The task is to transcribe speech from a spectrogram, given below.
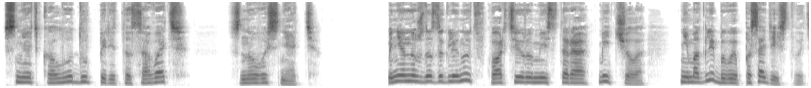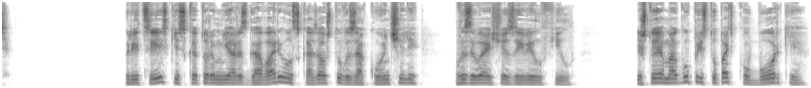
Снять колоду, перетасовать, снова снять. Мне нужно заглянуть в квартиру мистера Митчелла. Не могли бы вы посодействовать?» «Полицейский, с которым я разговаривал, сказал, что вы закончили», — вызывающе заявил Фил. «И что я могу приступать к уборке.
